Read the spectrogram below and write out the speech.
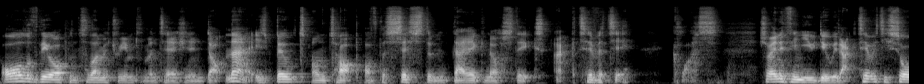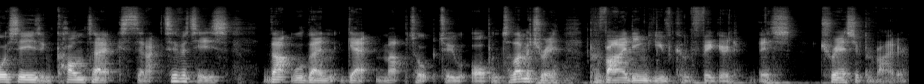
all of the OpenTelemetry implementation in .NET is built on top of the System Diagnostics Activity class. So anything you do with activity sources and contexts and activities, that will then get mapped up to OpenTelemetry, providing you've configured this tracer provider.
